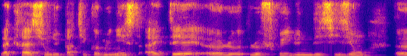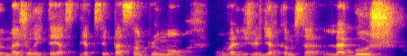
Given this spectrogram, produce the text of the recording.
la création du Parti communiste a été euh, le, fruit d'une décision euh, majoritaire. C'est-à-dire que ce n'est pas simplement, on va, je vais le dire comme ça, la gauche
